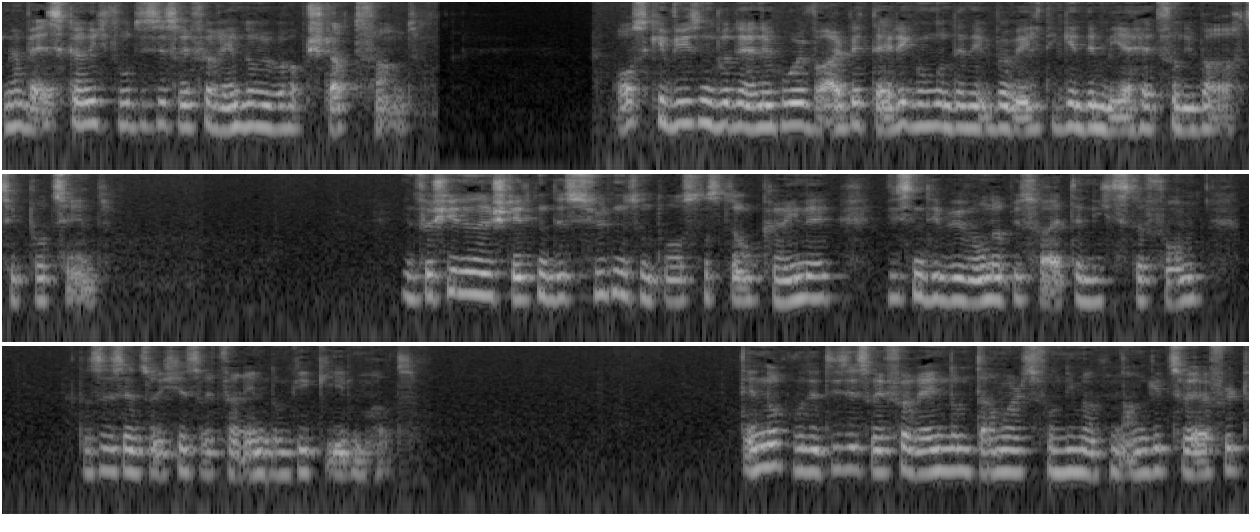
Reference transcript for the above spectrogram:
Man weiß gar nicht, wo dieses Referendum überhaupt stattfand. Ausgewiesen wurde eine hohe Wahlbeteiligung und eine überwältigende Mehrheit von über 80 Prozent. In verschiedenen Städten des Südens und Ostens der Ukraine wissen die Bewohner bis heute nichts davon, dass es ein solches Referendum gegeben hat. Dennoch wurde dieses Referendum damals von niemandem angezweifelt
